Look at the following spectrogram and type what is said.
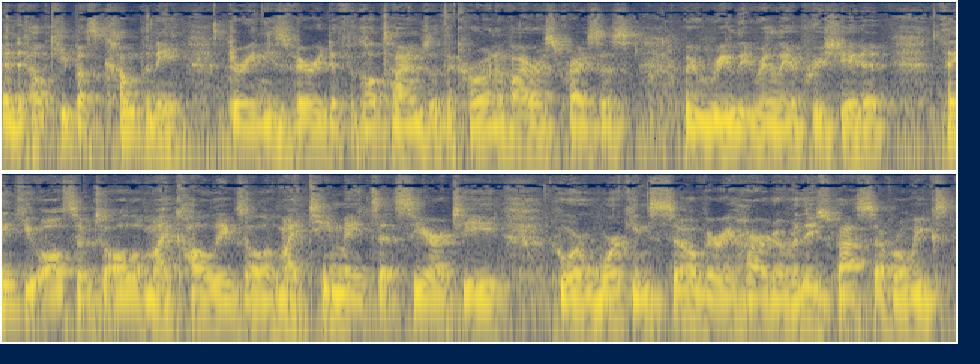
and to help keep us company during these very difficult times with the coronavirus crisis. We really, really appreciate it. Thank you also to all of my colleagues, all of my teammates at CRT who are working so very hard over these past several weeks,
